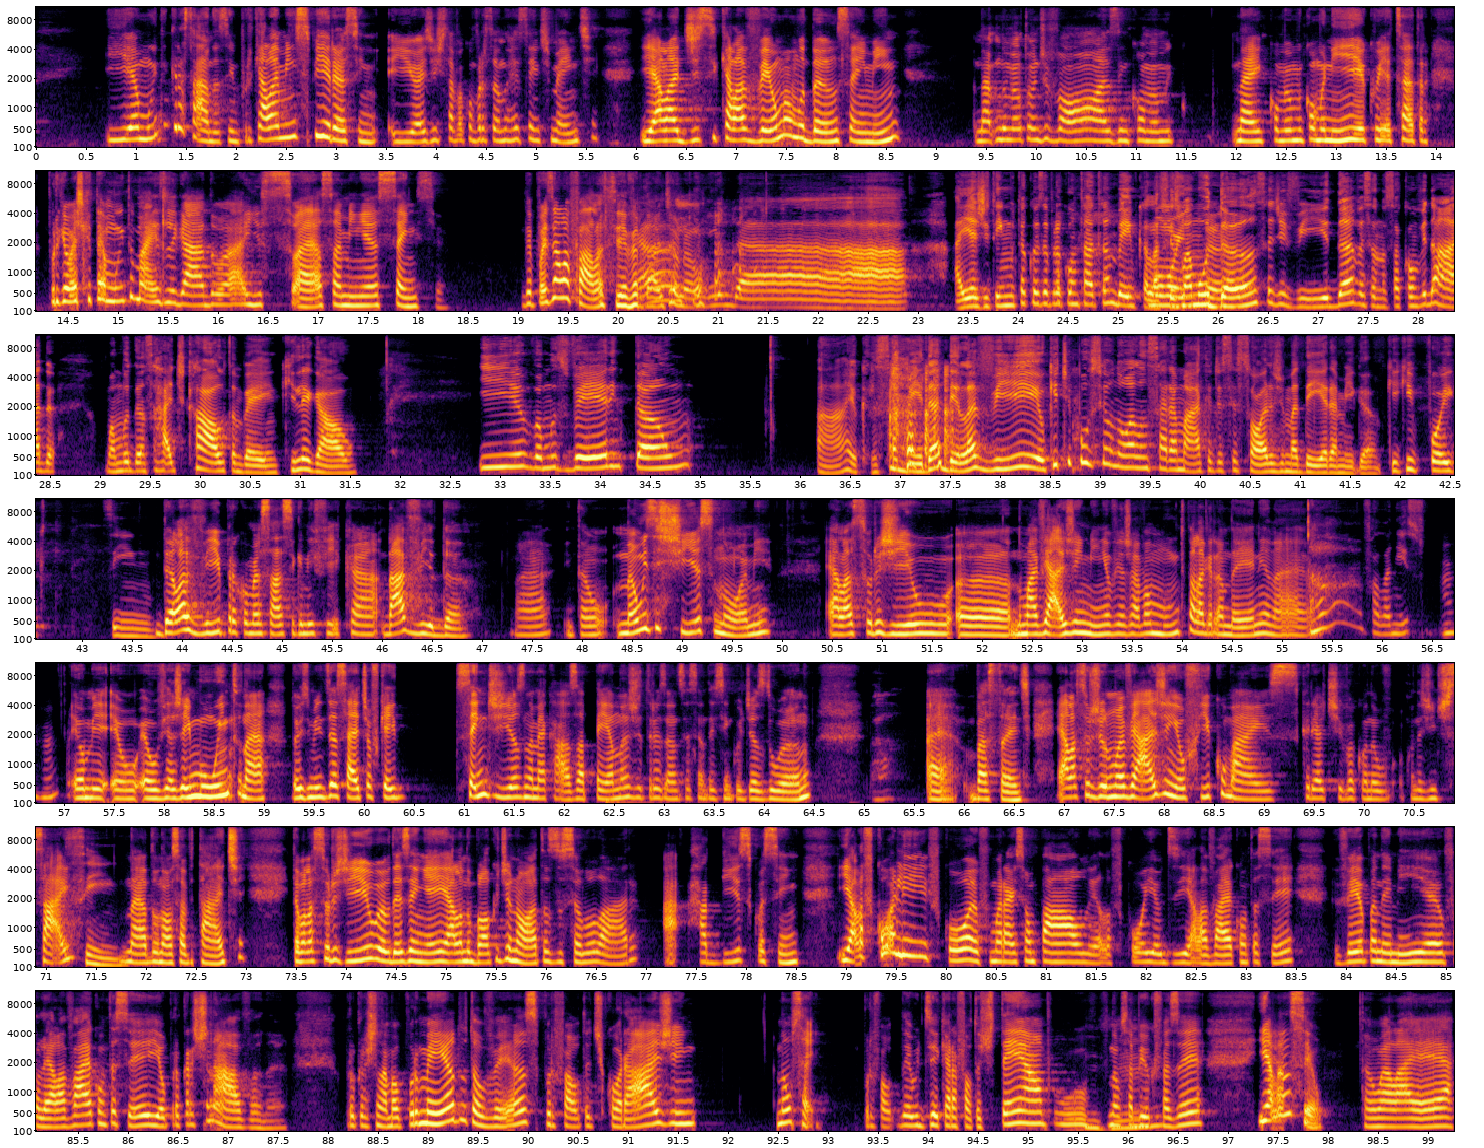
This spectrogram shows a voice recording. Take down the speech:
E é muito engraçado, assim, porque ela me inspira, assim. E a gente estava conversando recentemente, e ela disse que ela vê uma mudança em mim, na- no meu tom de voz, em como eu me, né, em como eu me comunico e etc. Porque eu acho que tá muito mais ligado a isso, a essa minha essência. Depois ela fala se é verdade Ai, ou não. Que linda! Aí a gente tem muita coisa para contar também, porque ela fez uma Muita. mudança de vida, vai ser a nossa convidada. Uma mudança radical também, que legal. E vamos ver então. Ah, eu quero saber da Delavi. O que te impulsionou a lançar a marca de acessórios de madeira, amiga? O que, que foi, assim, Delavi, para começar, significa da vida. Né? Então, não existia esse nome. Ela surgiu ah, numa viagem minha. Eu viajava muito pela Grandene, né? Ah, falar nisso? Uhum. Eu, me, eu, eu viajei muito, né? 2017 eu fiquei 100 dias na minha casa, apenas de 365 dias do ano. Ah. É, bastante. Ela surgiu numa viagem, eu fico mais criativa quando, eu, quando a gente sai Sim. né, do nosso habitat. Então ela surgiu, eu desenhei ela no bloco de notas do celular, a rabisco assim, e ela ficou ali, ficou, eu fui morar em São Paulo, e ela ficou e eu dizia, ela vai acontecer. Veio a pandemia, eu falei, ela vai acontecer, e eu procrastinava, né? Procrastinava por medo, talvez, por falta de coragem, não sei. Por falta, eu dizia que era falta de tempo, não sabia o que Uhum. fazer, e ela nasceu. Então ela é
